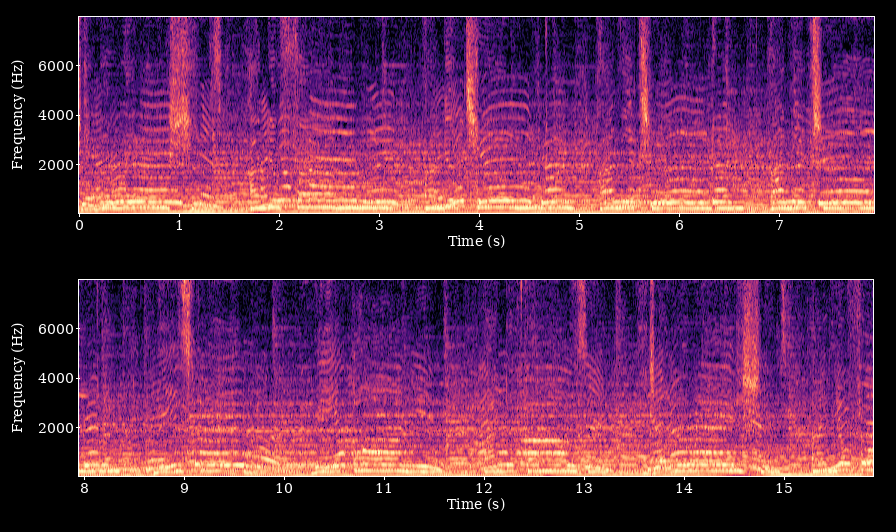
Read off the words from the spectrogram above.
generations and your family and your children and your children and your children. May His favor be upon you and a thousand generations and your family.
